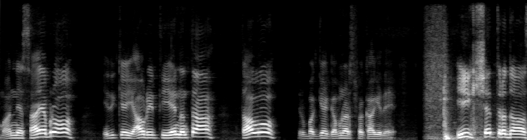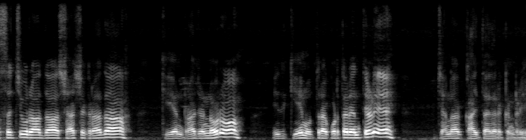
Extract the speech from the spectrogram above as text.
ಮಾನ್ಯ ಸಾಹೇಬರು, ಇದಕ್ಕೆ ಯಾವ ರೀತಿ ಏನಂತ ತಾವು ಇದ್ರ ಬಗ್ಗೆ ಗಮನ ಹರಿಸ್ಬೇಕಾಗಿದೆ ಈ ಕ್ಷೇತ್ರದ ಸಚಿವರಾದ ಶಾಸಕರಾದ ಕೆ ಎನ್ ರಾಜಣ್ಣವರು ಇದಕ್ಕೇನು ಉತ್ತರ ಕೊಡ್ತಾರೆ ಅಂತೇಳಿ ಜನ ಕಾಯ್ತಾ ಇದ್ದಾರೆ ಕಣ್ರಿ.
